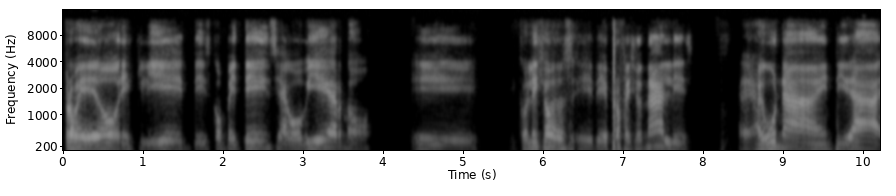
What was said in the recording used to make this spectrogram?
Proveedores, clientes, competencia, gobierno, eh, colegios eh, de profesionales, eh, alguna entidad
